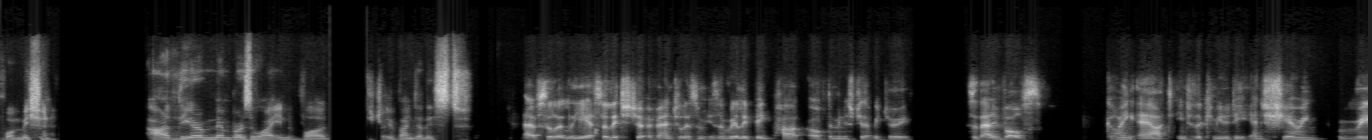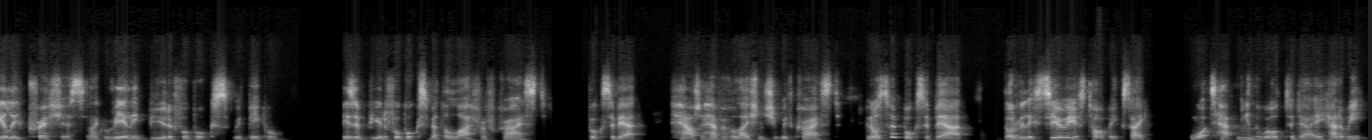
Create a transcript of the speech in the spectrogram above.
for mission. Are there members who are involved literature evangelist? Absolutely, yeah. So literature evangelism is a really big part of the ministry that we do. So that involves going out into the community and sharing really precious, like really beautiful books with people. These are beautiful books about the life of Christ, books about how to have a relationship with Christ, and also books about really serious topics like what's happening in the world today. How do we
